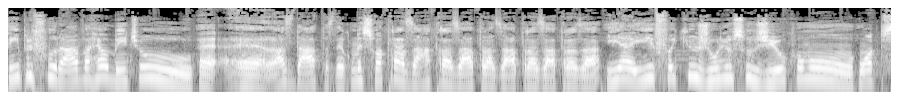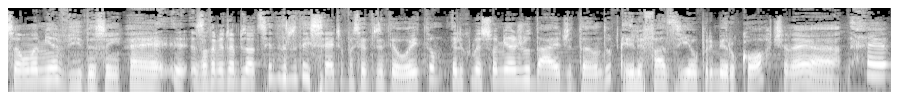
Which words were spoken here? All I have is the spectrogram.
sempre furava realmente o, é, é, as datas. Daí começou a atrasar, atrasar, atrasar, atrasar, atrasar. E aí foi que o Júnior surgiu como uma opção na minha vida, assim. É, exatamente no episódio 137 ou 138, ele começou a me ajudar editando. Ele fazia o primeiro corte, né? É,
